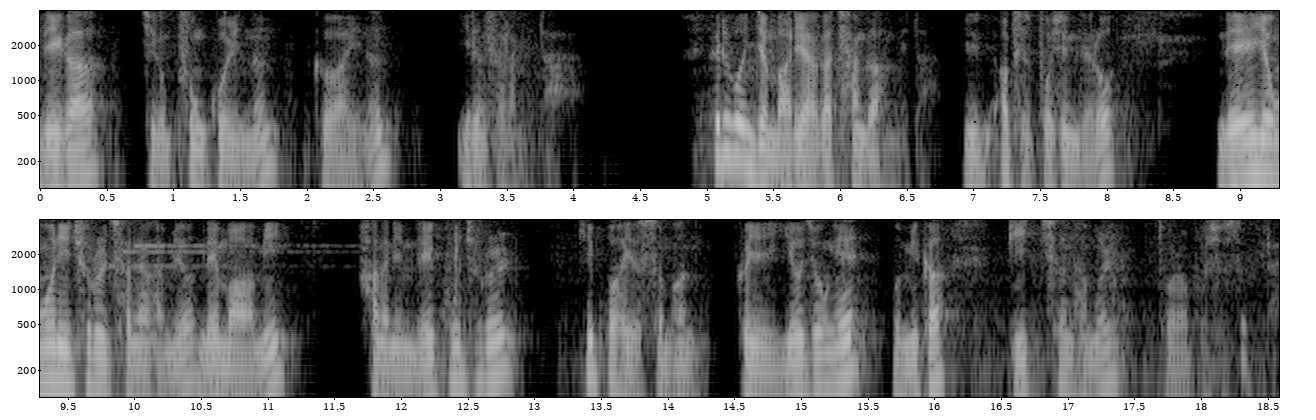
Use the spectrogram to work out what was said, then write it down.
내가 지금 품고 있는 그 아이는 이런 사람이다. 그리고 이제 마리아가 참가합니다. 앞에서 보신 대로 내 영혼이 주를 찬양하며 내 마음이 하나님 내 구주를 기뻐하였으면 그의 여종의 뭡니까? 비천함을 돌아보셨습니다.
